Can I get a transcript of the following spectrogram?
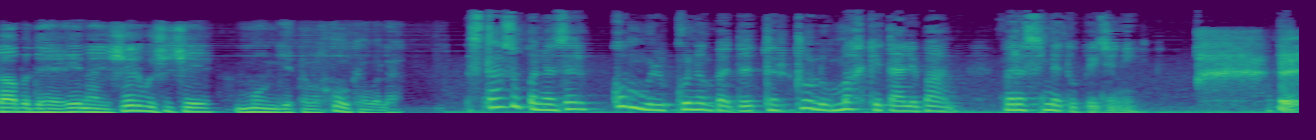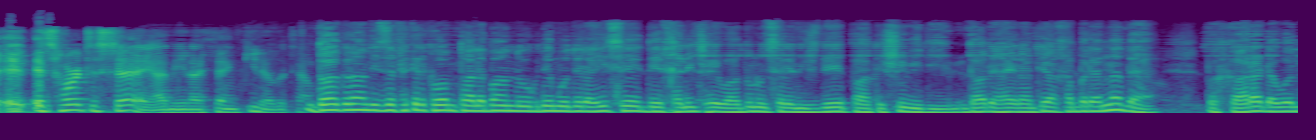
دا به د هغې نه ژر وشي چې مونږ یې توقع کوله. ستاسو په نظر کوم ملکونه به د تر ټولو مخکې طالبان په رسمیت وپېژني؟ دا ګران دي، زه فکر کوم طالبان له اوږدې مودې راهیسې د خلیج هېوادونو سره نږدې پاتې شوي دي. دا د حیرانتیا خبره نه ده، په ښکاره ډول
